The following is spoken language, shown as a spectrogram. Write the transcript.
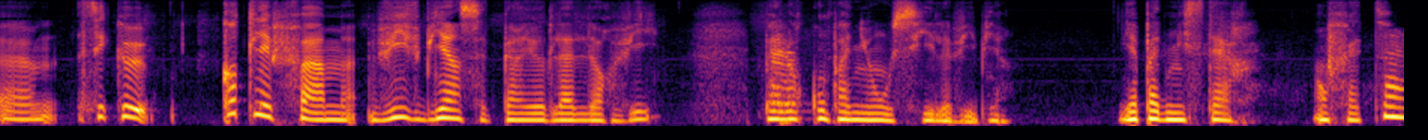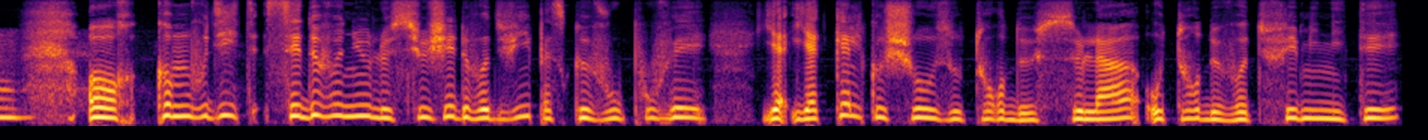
euh, c'est que quand les femmes vivent bien cette période-là de leur vie, ben, Mm. leur compagnon aussi la vit bien. Il n'y a pas de mystère, en fait. Or, comme vous dites, c'est devenu le sujet de votre vie parce que vous pouvez. Il y a, il y a quelque chose autour de cela, autour de votre féminité,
